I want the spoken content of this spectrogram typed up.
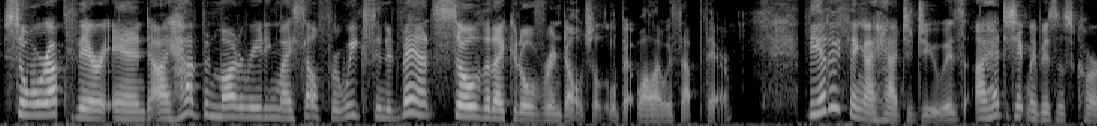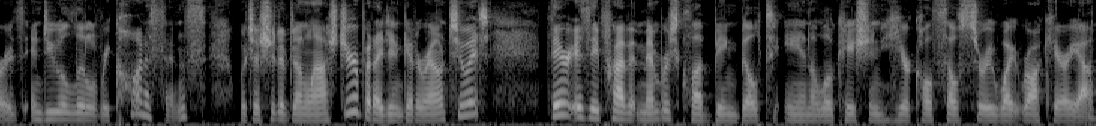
So we're up there, and I have been moderating myself for weeks in advance so that I could overindulge a little bit while I was up there. The other thing I had to do is I had to take my business cards and do a little reconnaissance, which I should have done last year, but I didn't get around to it. There is a private members club being built in a location here called South Surrey White Rock area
